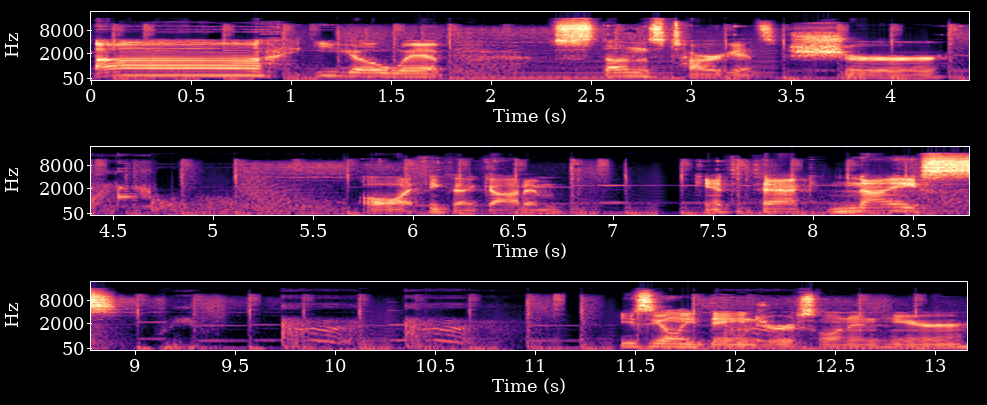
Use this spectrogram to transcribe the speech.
Uh, Ego Whip. Stuns targets, sure. Oh, I think that got him. Can't attack. Nice! He's the only dangerous one in here.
